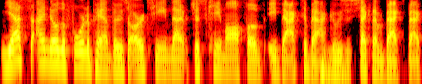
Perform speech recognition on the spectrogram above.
yes, I know the Florida Panthers are a team that just came off of a back to back. It was mm-hmm. their second of a back to back.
